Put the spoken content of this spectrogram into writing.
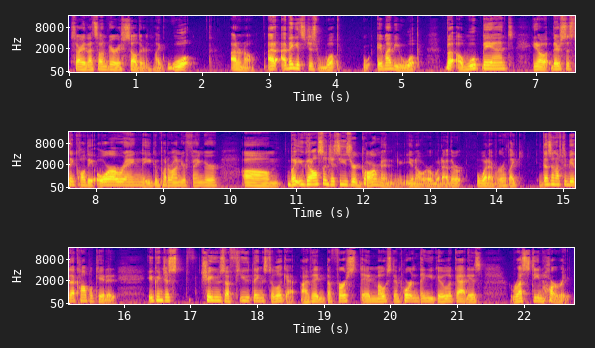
sorry that sounds very southern like whoop i don't know. I, I think it's just whoop. It might be whoop. But a whoop band you know there's this thing called the Oura ring that you can put around your finger. Um but you can also just use your garmin you know or whatever whatever. Like it doesn't have to be that complicated you can just choose a few things to look at. I think the first and most important thing you can look at is resting heart rate.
